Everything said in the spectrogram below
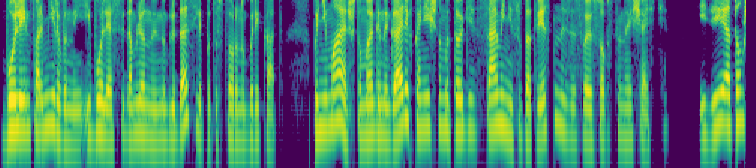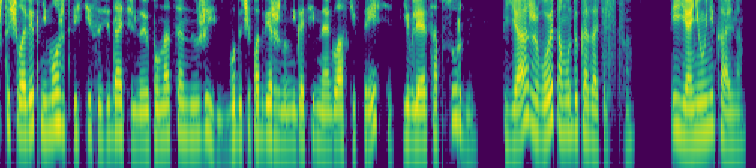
более информированные и более осведомленные наблюдатели по ту сторону баррикад понимают, что Меган и Гарри в конечном итоге сами несут ответственность за свое собственное счастье. Идея о том, что человек не может вести созидательную и полноценную жизнь, будучи подверженным негативной огласке в прессе, является абсурдной. Я живое тому доказательство. И я не уникальна.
